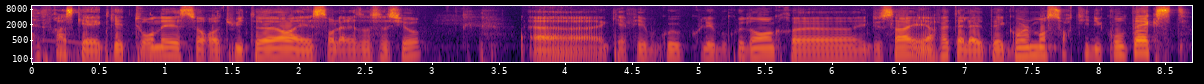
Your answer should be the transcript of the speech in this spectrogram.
cette phrase qui est, tournée sur Twitter et sur les réseaux sociaux, euh, qui a fait couler beaucoup d'encre euh, et tout ça, et en fait elle a été complètement sortie du contexte.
